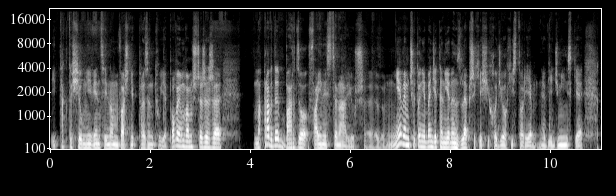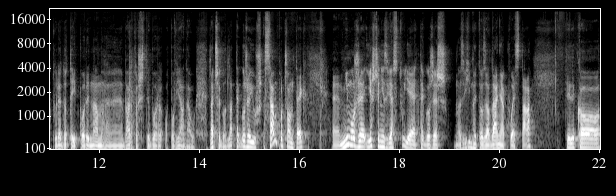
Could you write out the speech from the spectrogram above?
I tak to się mniej więcej nam właśnie prezentuje. Powiem wam szczerze, że naprawdę bardzo fajny scenariusz. Nie wiem, czy to nie będzie ten jeden z lepszych, jeśli chodzi o historie wiedźmińskie, które do tej pory nam e, Bartosz Sztybor opowiadał. Dlaczego? Dlatego, że już sam początek, e, mimo że jeszcze nie zwiastuje tego, żeż nazwijmy to zadania questa, tylko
